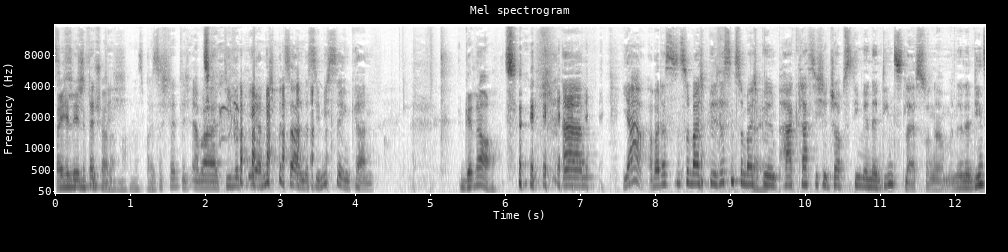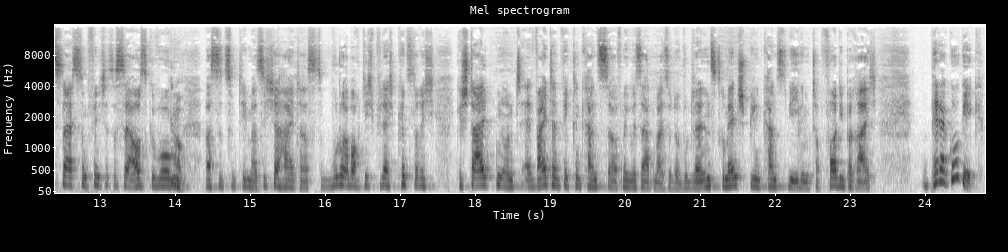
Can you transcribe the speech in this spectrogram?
bei Helene Fischer machen, das Das ist weiß ich. verständlich, aber die wird mir ja nicht bezahlen, dass sie mich sehen kann. Genau. ähm, ja, aber das sind zum Beispiel, das sind zum Beispiel ein paar klassische Jobs, die wir in der Dienstleistung haben. Und in der Dienstleistung finde ich, das ist sehr ausgewogen, Genau. was du zum Thema Sicherheit hast, wo du aber auch dich vielleicht künstlerisch gestalten und äh, weiterentwickeln kannst auf eine gewisse Art und Weise oder wo du dein Instrument spielen kannst, wie im Top 40 Bereich. Pädagogik.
